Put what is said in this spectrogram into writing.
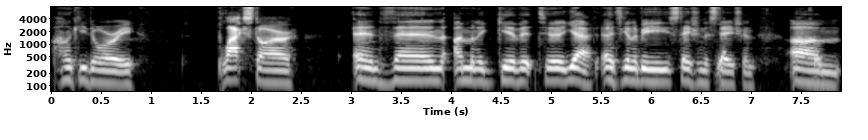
Hunky Dory, Blackstar, and then I'm gonna give it to yeah, it's gonna be station to station. Um,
